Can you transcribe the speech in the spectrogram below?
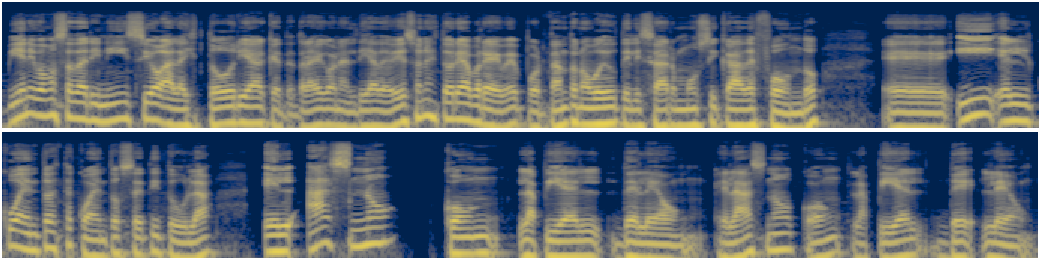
Bien, y vamos a dar inicio a la historia que te traigo en el día de hoy. Es una historia breve, por tanto no voy a utilizar música de fondo. Eh, y el cuento, este cuento se titula El asno con la piel de león. El asno con la piel de león.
